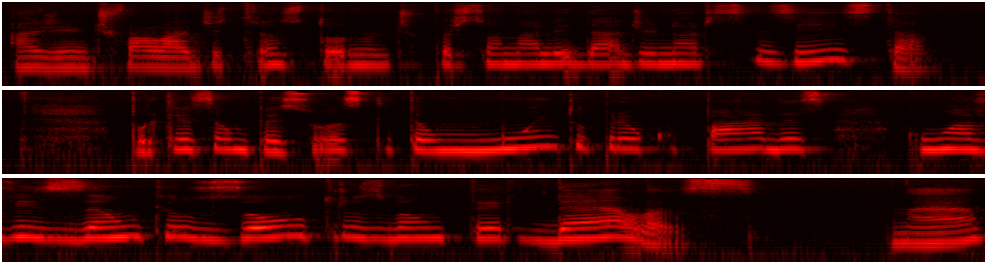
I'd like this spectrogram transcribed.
a gente falar de transtorno de personalidade narcisista porque são pessoas que estão muito preocupadas com a visão que os outros vão ter delas, né?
